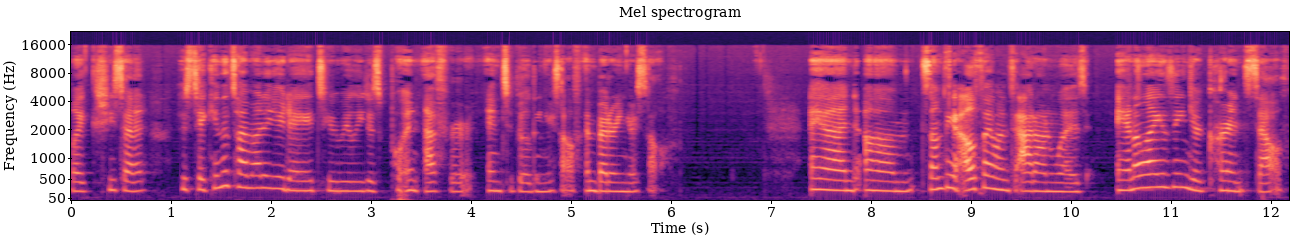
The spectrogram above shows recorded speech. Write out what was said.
Like she said just taking the time out of your day to really just put an effort into building yourself and bettering yourself and um, something else I wanted to add on was analyzing your current self.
